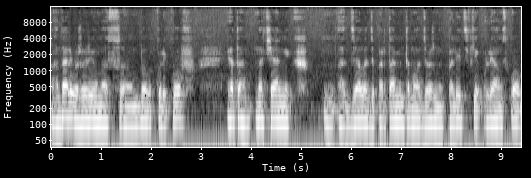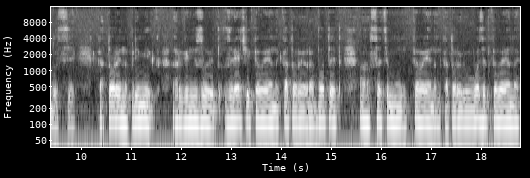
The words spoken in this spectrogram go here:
А далее в жюри у нас э, был Куликов, это начальник отдела Департамента молодежной политики Ульяновской области, который напрямик организует зрячие КВН, который работает э, с этим КВНом, который вывозит КВН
